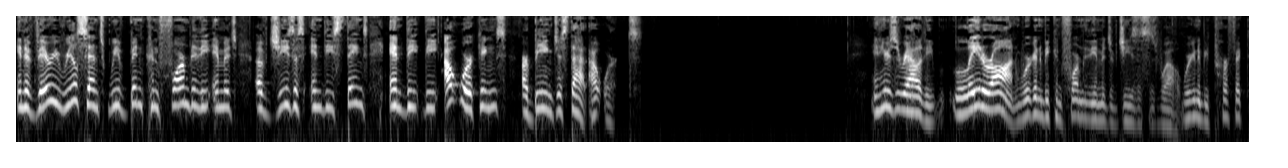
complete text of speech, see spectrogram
in a very real sense, we've been conformed to the image of Jesus in these things, and the, the outworkings are being just that outworked. And here's the reality later on, we're going to be conformed to the image of Jesus as well. We're going to be perfect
